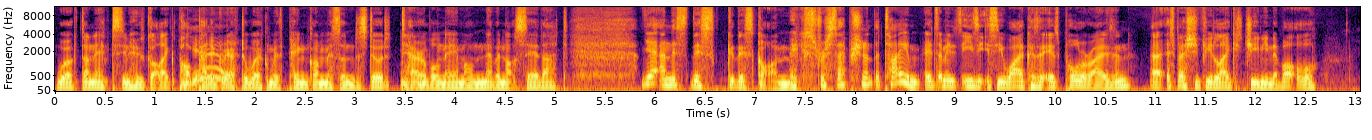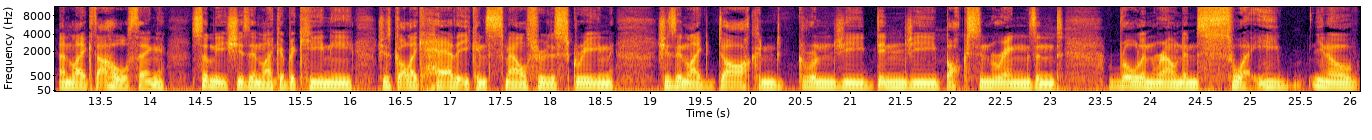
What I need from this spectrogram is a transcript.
worked on it, you know, who's got like pop Yeah. pedigree after working with Pink on M!ssundaztood. Terrible name, I'll never not say that. Yeah, and this this this got a mixed reception at the time. It's I mean it's easy to see why because it is polarizing, uh, especially if you like Genie in a Bottle and like that whole thing. Suddenly she's in like a bikini. She's got like hair that you can smell through the screen. She's in like dark and grungy, dingy boxing rings and rolling around in sweaty, you know,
